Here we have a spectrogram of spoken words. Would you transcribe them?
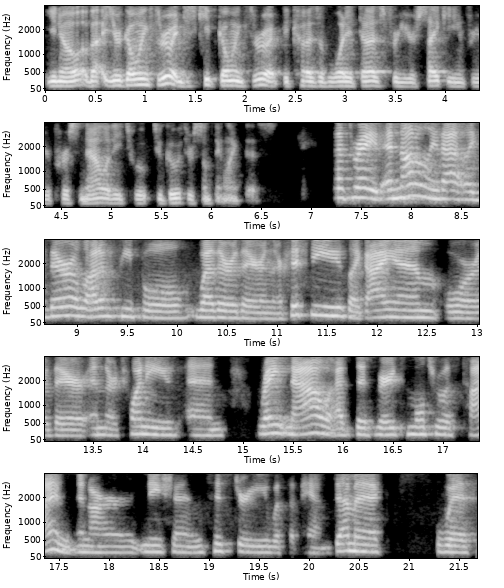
you know about you're going through it and just keep going through it because of what it does for your psyche and for your personality to to go through something like this that's right. And not only that, like there are a lot of people, whether they're in their 50s, like I am, or they're in their 20s. And right now, at this very tumultuous time in our nation's history with the pandemic, with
